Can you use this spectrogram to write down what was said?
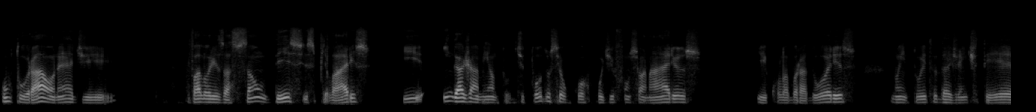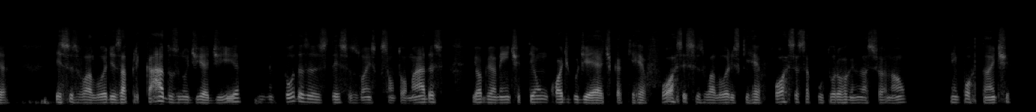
cultural, né, de valorização desses pilares e engajamento de todo o seu corpo de funcionários e colaboradores no intuito da gente ter esses valores aplicados no dia a dia, em todas as decisões que são tomadas, e, obviamente, ter um código de ética que reforce esses valores, que reforce essa cultura organizacional, é importante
